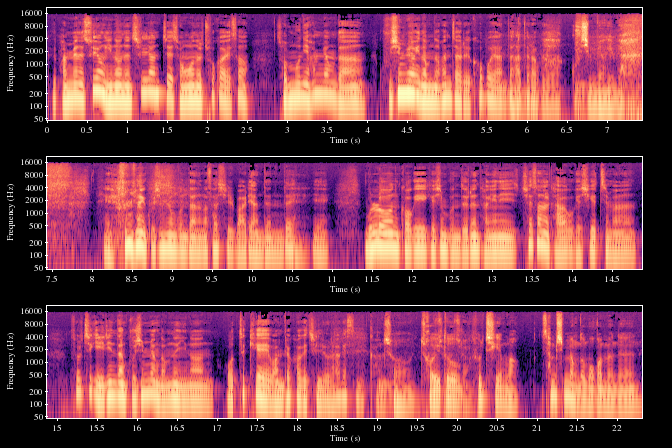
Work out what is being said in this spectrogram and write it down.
그 반면에 수용 인원은 7년째 정원을 초과해서 전문의 한 명당 90명이 넘는 환자를 커버해야 한다 하더라고요. 90명이면 예, 한 명이 90명 본다는 건 사실 말이 안 되는데, 예. 물론 거기 계신 분들은 당연히 최선을 다하고 계시겠지만, 솔직히 1인당 90명 넘는 인원 어떻게 완벽하게 진료를 하겠습니까? 저 저희도 그렇죠. 솔직히 막 30명 넘어가면은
